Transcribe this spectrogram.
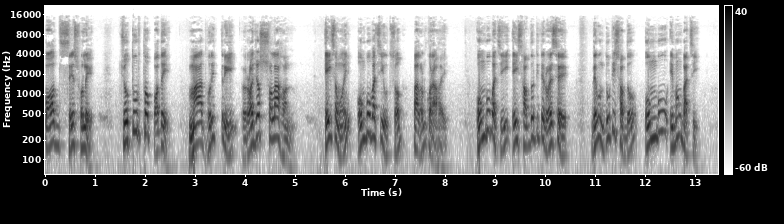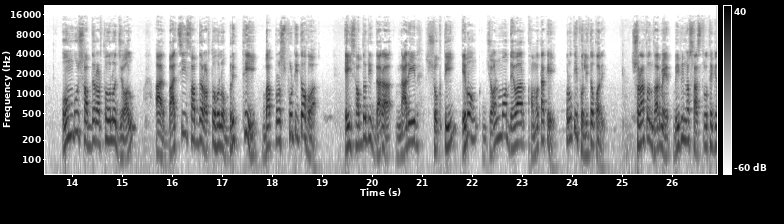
পদ শেষ হলে চতুর্থ পদে মা ধরিত্রী রজস্বলা হন। এই সময় অম্বুবাচী উৎসব পালন করা হয়। অম্বুবাচী এই শব্দটিতে রয়েছে, দেখুন, দুটি শব্দ, অম্বু এবং বাচি। অম্বু শব্দের অর্থ হলো জল, আর বাচি শব্দের অর্থ হলো বৃদ্ধি বা প্রস্ফুটিত হওয়া। এই শব্দটির দ্বারা নারীর শক্তি এবং জন্ম দেওয়ার ক্ষমতাকে প্রতিফলিত করে। সনাতন ধর্মের বিভিন্ন শাস্ত্র থেকে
